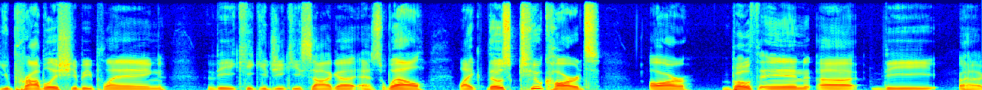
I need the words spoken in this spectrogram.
You probably should be playing the Kikijiki Saga as well. Like those two cards are both in uh, the uh,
